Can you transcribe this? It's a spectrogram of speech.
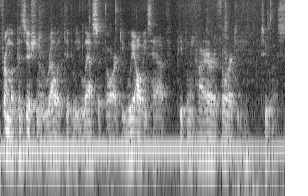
from a position of relatively less authority? We always have people in higher authority to us.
